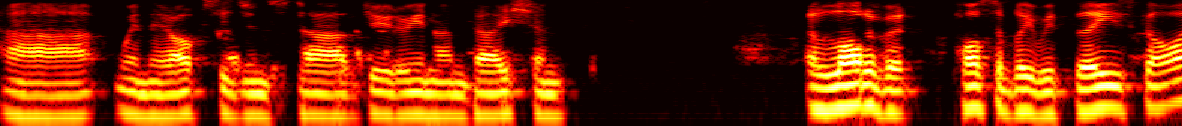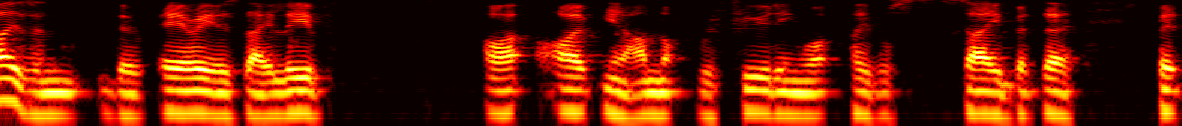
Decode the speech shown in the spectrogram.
uh, when they're oxygen starved due to inundation. A lot of it, possibly with these guys and the areas they live, I, I you know I'm not refuting what people say, but the but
